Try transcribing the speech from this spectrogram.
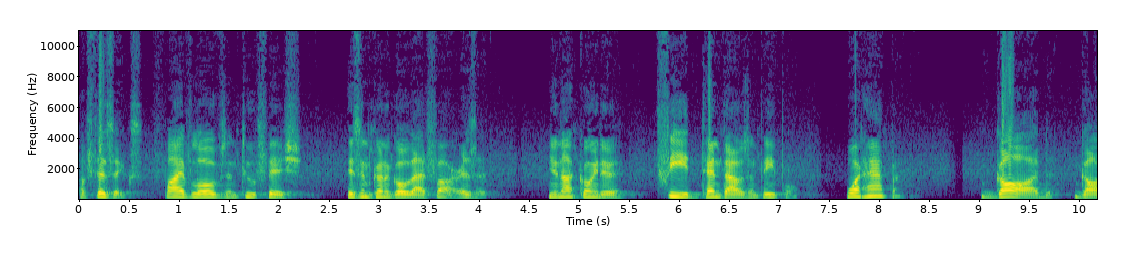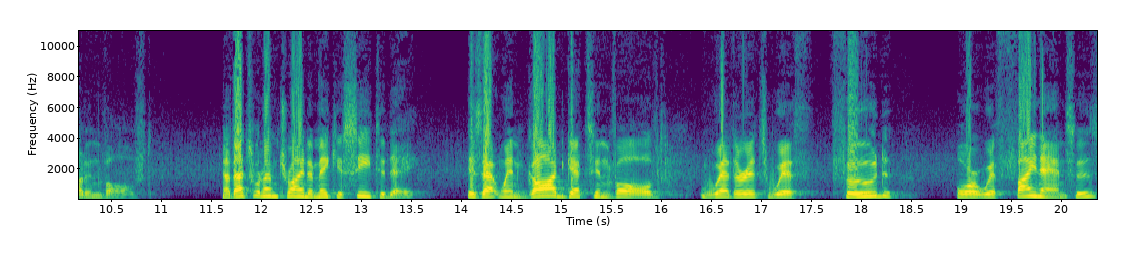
of physics, five loaves and two fish isn't going to go that far, is it? You're not going to feed 10,000 people. What happened? God got involved. Now that's what I'm trying to make you see today is that when God gets involved, whether it's with food or with finances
